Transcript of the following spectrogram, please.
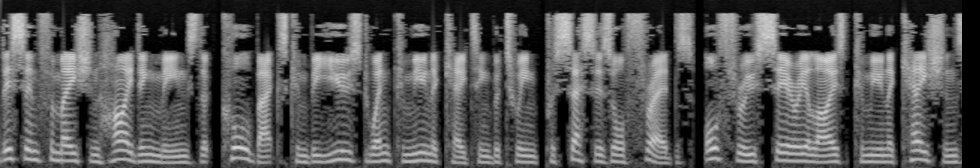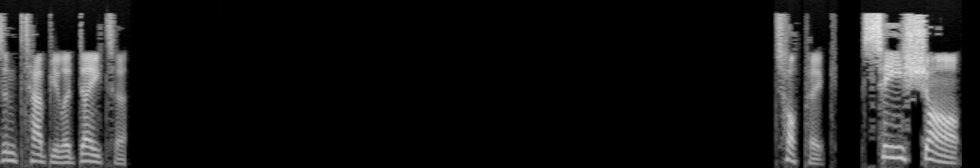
This information hiding means that callbacks can be used when communicating between processes or threads, or through serialized communications and tabular data. Topic. C sharp.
